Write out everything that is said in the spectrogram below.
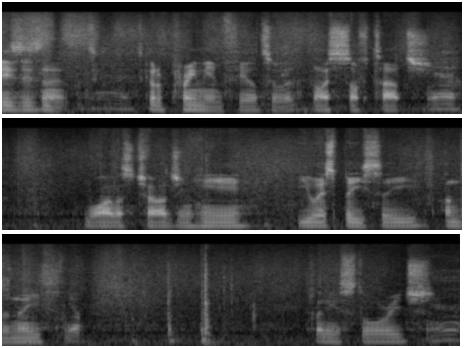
It is, isn't it? It's, Yeah. it's got a premium feel to it. Nice soft touch. Yeah. Wireless charging here. USB-C underneath. Yep. Plenty of storage. Yeah.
